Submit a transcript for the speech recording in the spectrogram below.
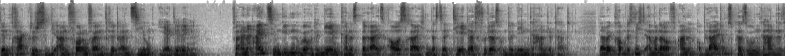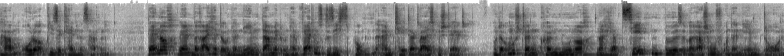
denn praktisch sind die Anforderungen für eine Dritteinziehung eher gering. Für eine Einziehung gegenüber Unternehmen kann es bereits ausreichen, dass der Täter für das Unternehmen gehandelt hat. Dabei kommt es nicht einmal darauf an, ob Leitungspersonen gehandelt haben oder ob diese Kenntnis hatten. Dennoch werden bereicherte Unternehmen damit unter Wertungsgesichtspunkten einem Täter gleichgestellt. Unter Umständen können nur noch nach Jahrzehnten böse Überraschungen für Unternehmen drohen.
